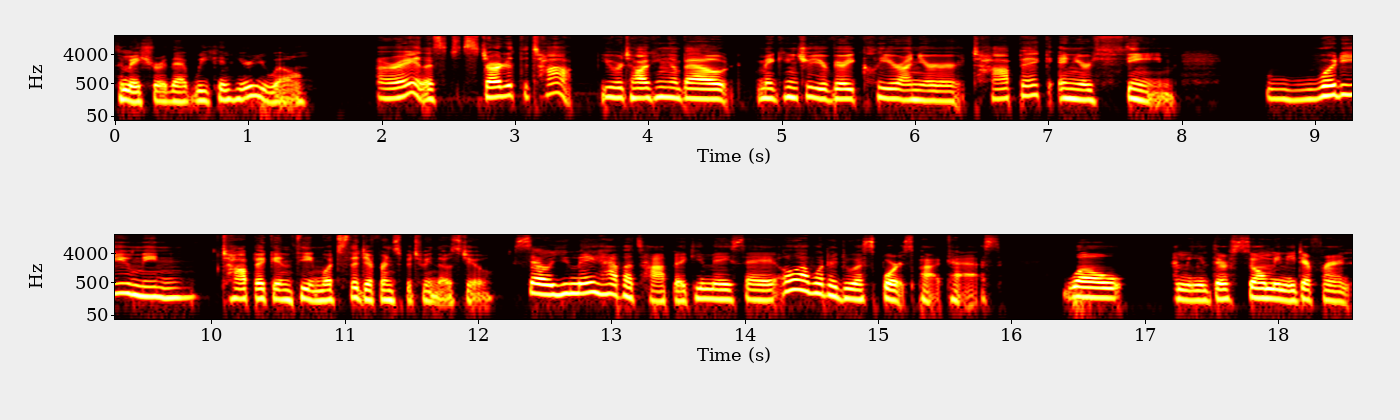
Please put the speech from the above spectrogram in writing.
to make sure that we can hear you well. All right, let's start at the top. You were talking about making sure you're very clear on your topic and your theme. What do you mean, topic and theme? What's the difference between those two? So, you may have a topic. You may say, Oh, I want to do a sports podcast. Mm. Well, I mean, there's so many different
